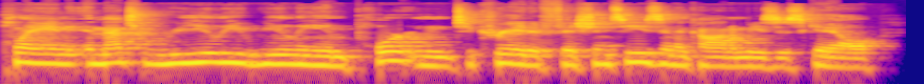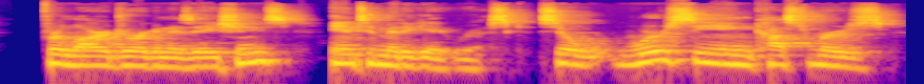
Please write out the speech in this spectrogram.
plane. And that's really, really important to create efficiencies and economies of scale for large organizations and to mitigate risk. So we're seeing customers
